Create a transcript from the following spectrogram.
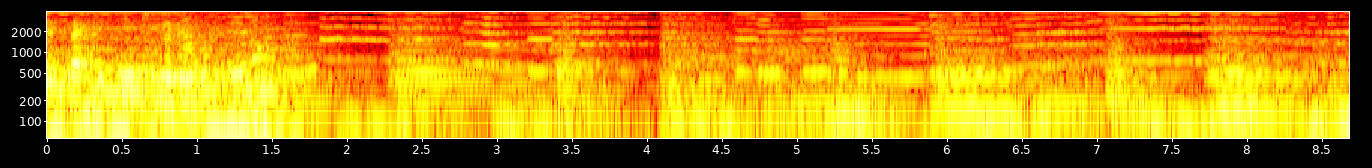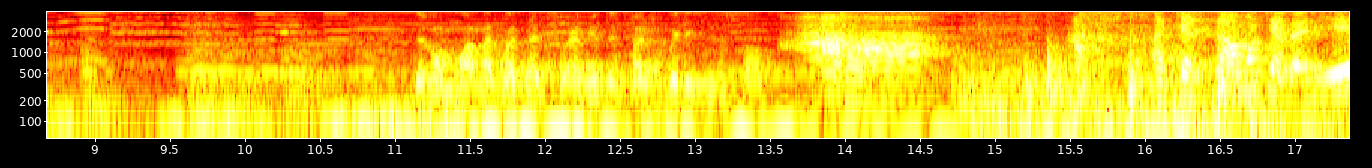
n'est-ce pas, Christine Tu veux bien prêter Jean Devant moi, mademoiselle ferait mieux de ne pas jouer les innocentes. Ah Ah, quel charmant cavalier?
